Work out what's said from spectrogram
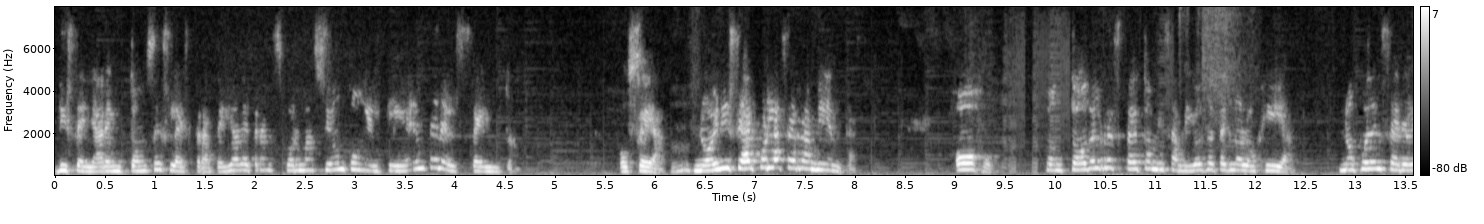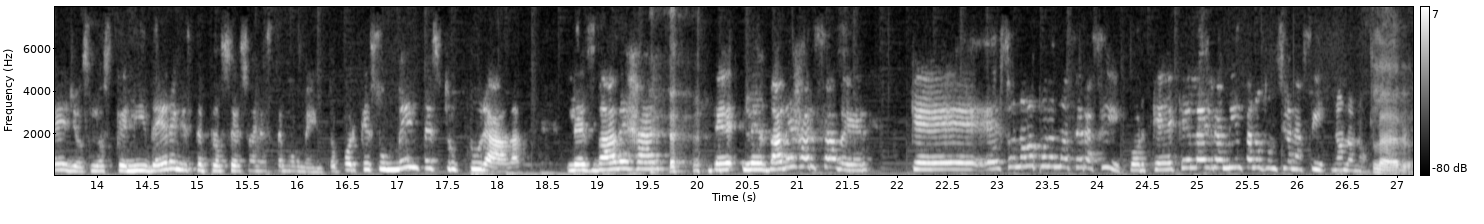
Diseñar entonces la estrategia de transformación con el cliente en el centro. O sea, no iniciar por las herramientas. Ojo, con todo el respeto a mis amigos de tecnología, no pueden ser ellos los que lideren este proceso en este momento, porque su mente estructurada les va a dejar, les va a dejar saber que eso no lo podemos hacer así, porque es que la herramienta no funciona así. No, no, no. Claro.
